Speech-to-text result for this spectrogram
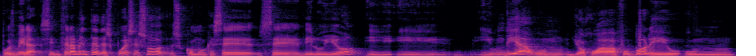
Pues mira, sinceramente después eso es como que se, se diluyó y, y- y un día un- yo jugaba fútbol y un,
